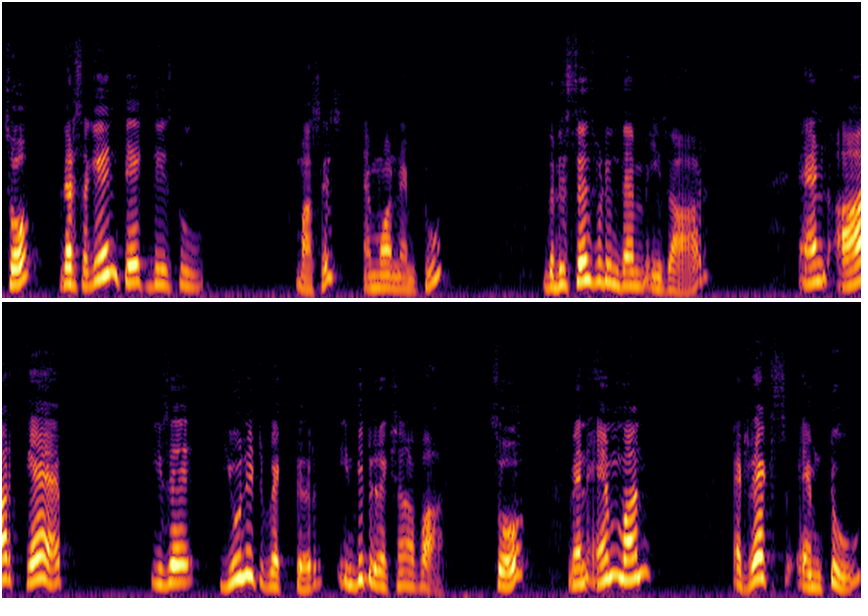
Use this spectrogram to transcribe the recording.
So, let us again take these two masses m 1 m 2 the distance between them is r and r cap is a unit vector in the direction of r. So, when m 1 attracts m 2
